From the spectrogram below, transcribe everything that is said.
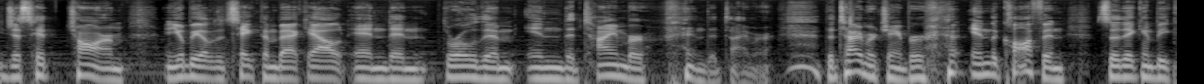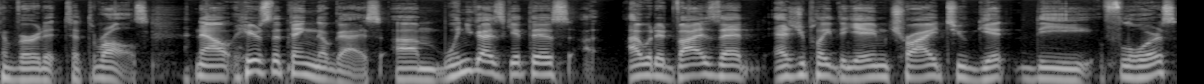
just hit charm and you'll be able to take them back out and then throw them in the timer, in the timer, the timer chamber in the coffin so they can be converted to thralls. Now, here's the thing though, guys. Um, when you guys get this, I would advise that as you play the game, try to get the floors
